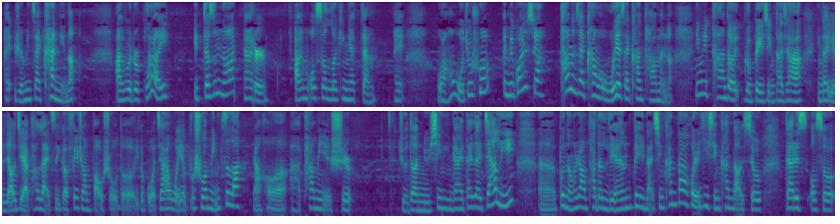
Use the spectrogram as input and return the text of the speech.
哎，人们在看你呢。I would reply, "It does not matter. I'm also looking at them." 哎，然后我就说，哎，没关系啊。他们在看我，我也在看他们呢。因为他的一个背景，大家应该也了解，他来自一个非常保守的一个国家，我也不说名字了。然后啊，他们也是觉得女性应该待在家里，呃，不能让她的脸被男性看到或者异性看到。So that is also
